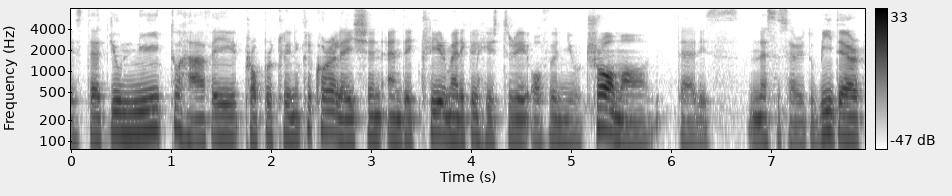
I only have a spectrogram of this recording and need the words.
is that you need to have a proper clinical correlation and a clear medical history of a new trauma that is necessary to be there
